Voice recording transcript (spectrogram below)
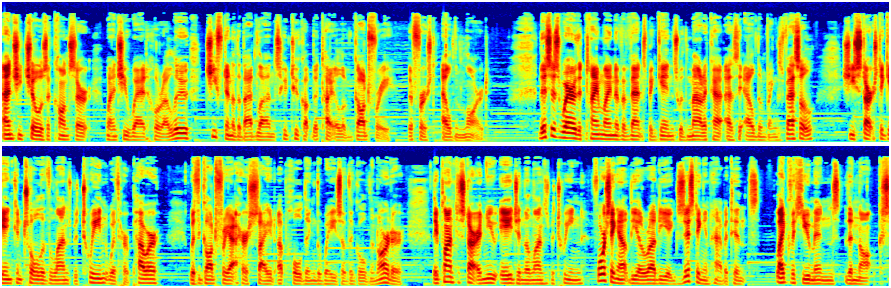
and she chose a consort when she wed Hoarah chieftain of the Badlands, who took up the title of Godfrey, the first Elden Lord. This is where the timeline of events begins with Marika as the Elden Ring's vessel. She starts to gain control of the lands between with her power, with Godfrey at her side upholding the ways of the Golden Order. They plan to start a new age in the lands between, forcing out the already existing inhabitants, like the humans, the Nox,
